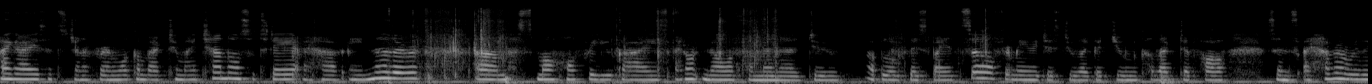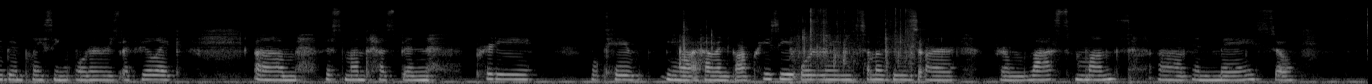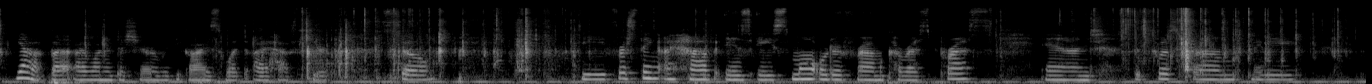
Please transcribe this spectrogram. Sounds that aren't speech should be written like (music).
Hi guys, it's Jennifer and welcome back to my channel. So today I have another um, small haul for you guys. I don't know if I'm gonna do upload this by itself or maybe just do like a June collective haul since I haven't really been placing orders. I feel like um, this month has been pretty okay. You know, I haven't gone crazy ordering. Some of these are from last month um, in May. So yeah, but I wanted to share with you guys what I have here. So the first thing I have is a small order from Caress Press and this was from maybe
